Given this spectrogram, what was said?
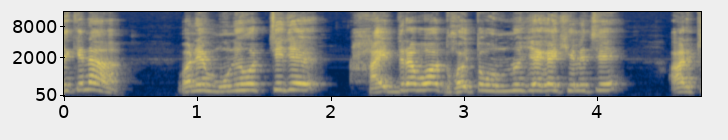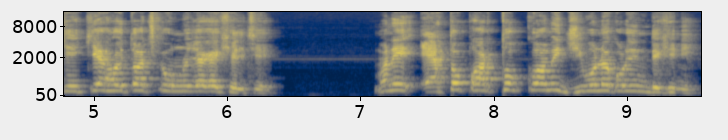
দেখে না মানে মনে হচ্ছে যে হায়দ্রাবাদ হয়তো অন্য জায়গায় খেলেছে আর কে কে আর হয়তো আজকে অন্য জায়গায় খেলছে। মানে এত পার্থক্য আমি জীবনে কোনোদিন দেখিনি।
